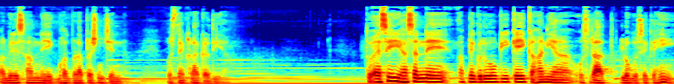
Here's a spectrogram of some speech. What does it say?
और मेरे सामने एक बहुत बड़ा प्रश्न चिन्ह उसने खड़ा कर दिया। तो ऐसे ही हसन ने अपने गुरुओं की कई कहानियाँ उस रात लोगों से कहीं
